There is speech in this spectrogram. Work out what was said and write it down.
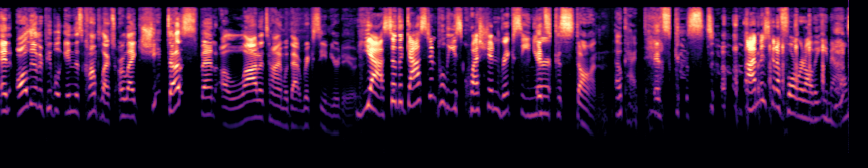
and all the other people in this complex are like she does spend a lot of time with that Rick Sr. dude. yeah, so the Gaston police question Rick Sr. It's Gaston. okay. It's Gaston. I'm just gonna forward all the emails.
